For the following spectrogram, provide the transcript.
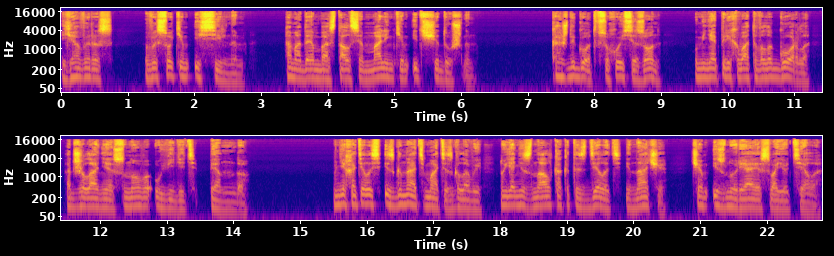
Я вырос высоким и сильным, а Мадемба остался маленьким и тщедушным. Каждый год в сухой сезон у меня перехватывало горло от желания снова увидеть Пендо. Мне хотелось изгнать мать из головы, но я не знал, как это сделать иначе, чем изнуряя свое тело.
